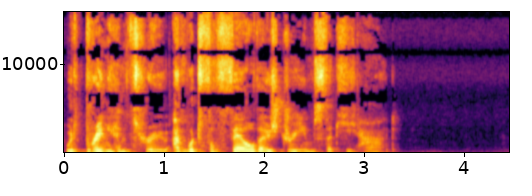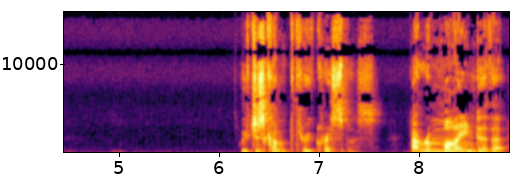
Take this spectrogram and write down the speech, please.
would bring him through and would fulfill those dreams that he had. We've just come through Christmas. That reminder that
